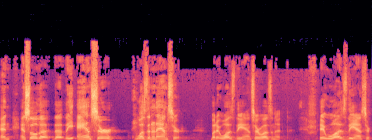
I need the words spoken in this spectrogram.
And, and so the, the, the answer wasn't an answer, but it was the answer, wasn't it? It was the answer.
